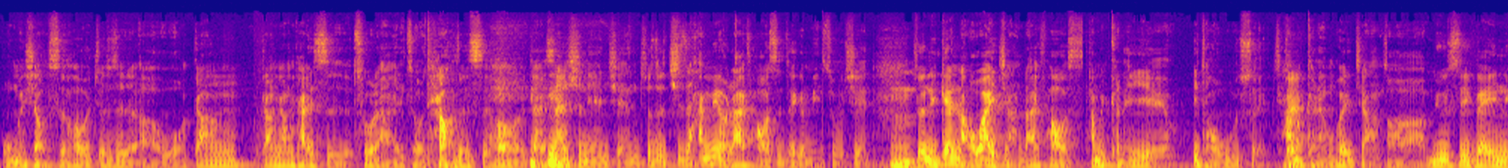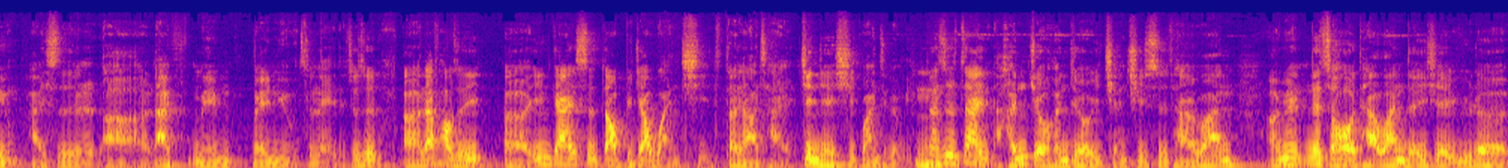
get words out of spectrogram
我们小时候就是呃，我刚刚刚开始出来走跳的时候，在 三十年前，就是其实还没有 Live House 这个名出现。嗯，就你跟老外讲 Live House，他们可能也一头雾水，他们可能会讲呃 Music Venue 还是呃 Live Venue 之类的，就是呃 Live House 应呃应该是到比较晚期，大家才渐渐习惯这个名。嗯，但是在很久很久以前。其实台湾啊，因为那时候台湾的一些娱乐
